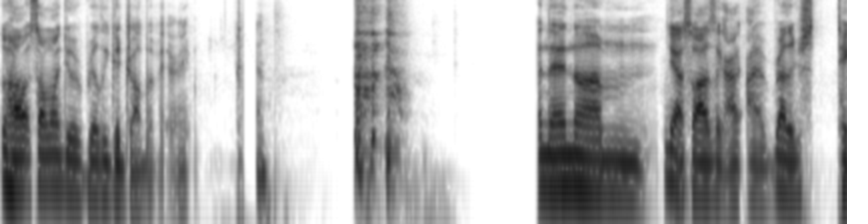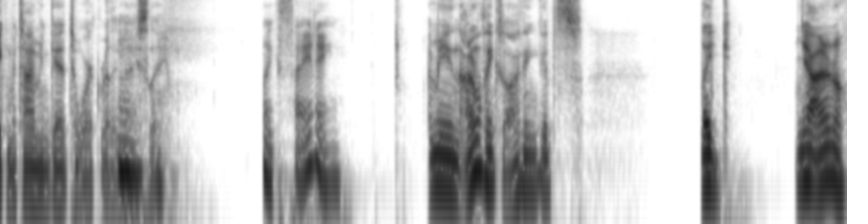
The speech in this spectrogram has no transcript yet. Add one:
So how so I want to do a really good job of it, right? and then um yeah, so I was like I I'd rather just take my time and get it to work really Mm. nicely. Exciting. I mean, I don't think so. I think it's like yeah, I don't know.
